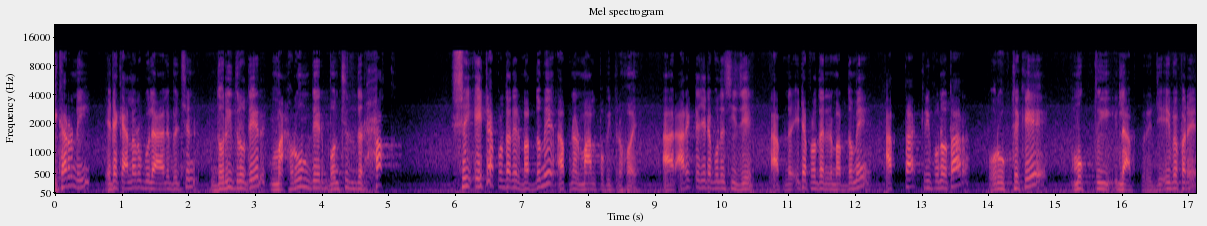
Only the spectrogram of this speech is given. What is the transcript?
এ কারণেই এটাকে আল্লাহ রবুল্লাহ আলম বলছেন, দরিদ্রদের, মাহরুমদের, বঞ্চিতদের হক, সেই এটা প্রদানের মাধ্যমে আপনার মাল পবিত্র হয়। আর আরেকটা যেটা বলেছি যে, আপনার এটা প্রদানের মাধ্যমে আত্মা কৃপণতার রোগ থেকে মুক্তি লাভ করে। যে এই ব্যাপারে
